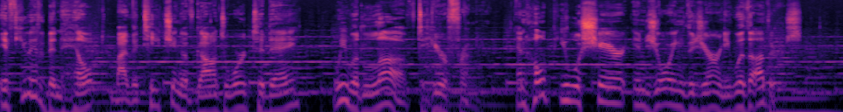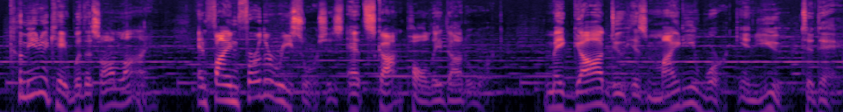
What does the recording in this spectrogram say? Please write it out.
If you have been helped by the teaching of God's Word today, we would love to hear from you and hope you will share enjoying the journey with others. Communicate with us online and find further resources at scottpauley.org. May God do His mighty work in you today.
